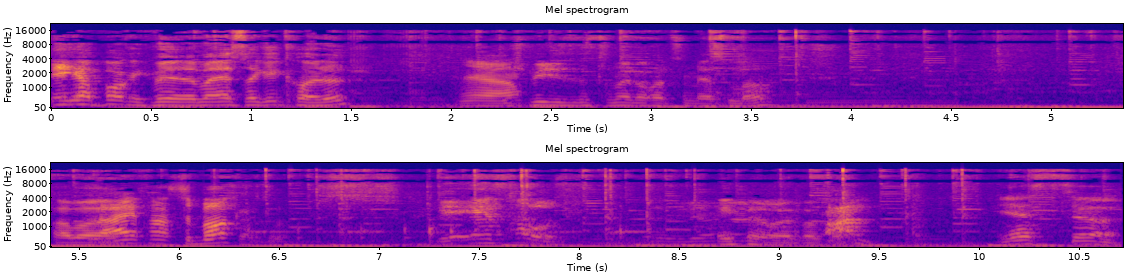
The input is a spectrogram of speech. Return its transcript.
Ich hab Bock, ich bin mein erster Gig heute. Ja. Ich spiele dieses Instrument auch zum ersten Mal. Aber Live, hast du Bock? Wer erst raus? Ich bin neu Wasser. Yes, Sir.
